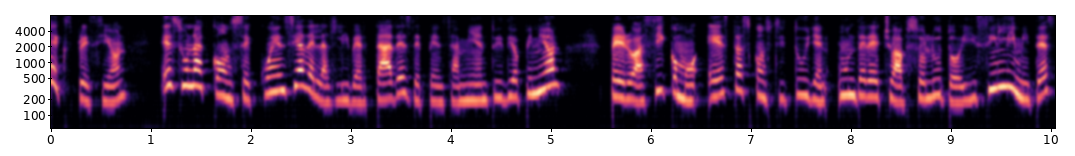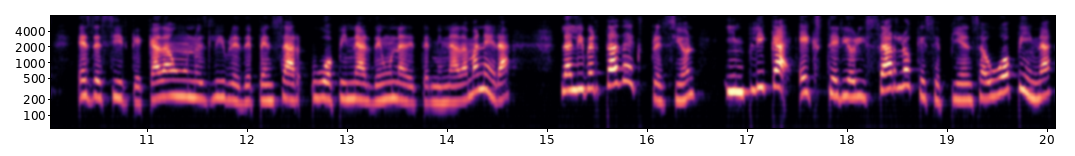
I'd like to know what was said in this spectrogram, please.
de expresión es una consecuencia de las libertades de pensamiento y de opinión, pero así como éstas constituyen un derecho absoluto y sin límites, es decir, que cada uno es libre de pensar u opinar de una determinada manera, la libertad de expresión implica exteriorizar lo que se piensa u opina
